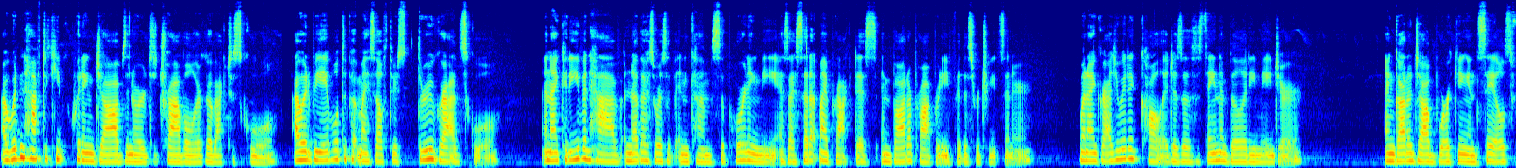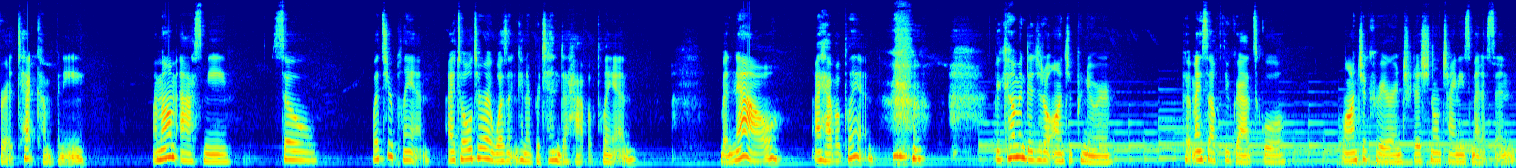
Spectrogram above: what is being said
I wouldn't have to keep quitting jobs in order to travel or go back to school. I would be able to put myself through, through grad school, and I could even have another source of income supporting me as I set up my practice and bought a property for this retreat center. When I graduated college as a sustainability major and got a job working in sales for a tech company, my mom asked me, So, what's your plan? I told her I wasn't going to pretend to have a plan. But now I have a plan. Become a digital entrepreneur, put myself through grad school, launch a career in traditional Chinese medicine,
